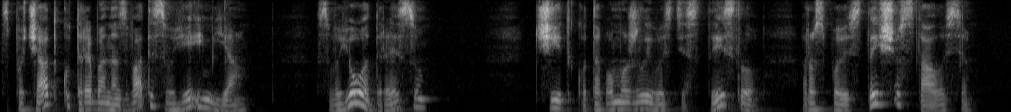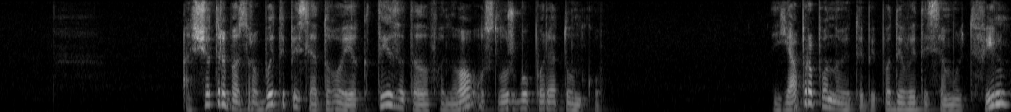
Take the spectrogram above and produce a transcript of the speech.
Спочатку треба назвати своє ім'я, свою адресу, чітко та по можливості стисло розповісти, що сталося. А що треба зробити після того, як ти зателефонував у службу порятунку? Я пропоную тобі подивитися мультфільм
